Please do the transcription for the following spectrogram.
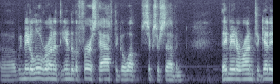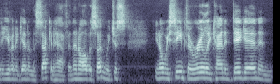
Uh, we made a little run at the end of the first half to go up six or seven. They made a run to get it even again in the second half, and then all of a sudden we just, you know, we seemed to really kind of dig in, and,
